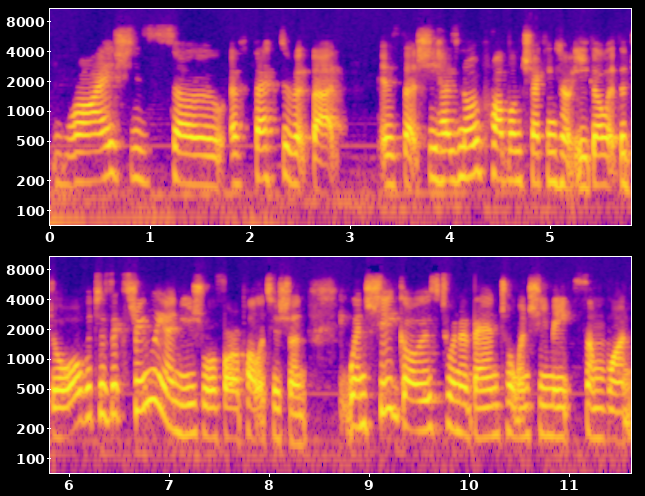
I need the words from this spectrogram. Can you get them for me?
why she's so effective at that is that she has no problem checking her ego at the door, which is extremely unusual for a politician. When she goes to an event or when she meets someone,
